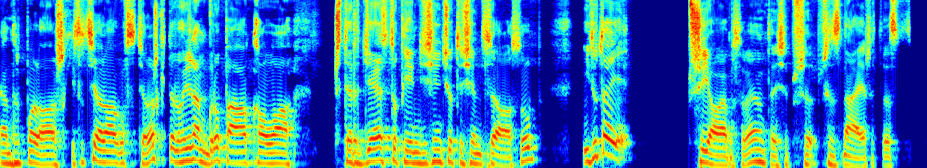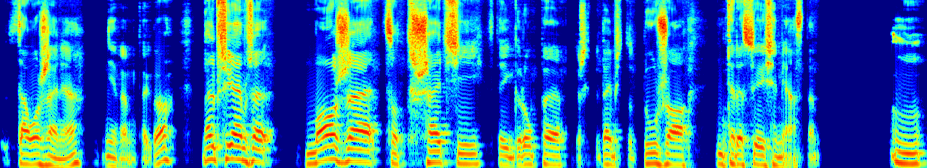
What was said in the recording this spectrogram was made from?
antropolożki, socjologów, socjolożki, to wychodzi nam grupa około 40-50 tysięcy osób. I tutaj przyjąłem sobie, no tutaj się przy, przyznaję, że to jest założenie, nie wiem tego, no ale przyjąłem, że może co trzeci z tej grupy, już wydaje mi się to dużo, interesuje się miastem. Mm.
